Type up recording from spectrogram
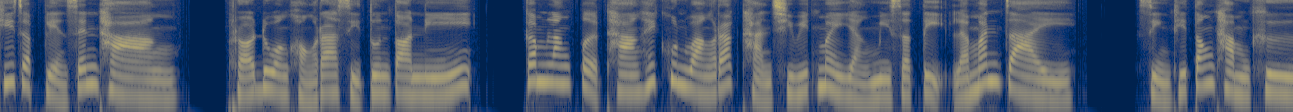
ที่จะเปลี่ยนเส้นทาง เพราะดวงของราศีตุลตอนนี้กำลังเปิดทางให้คุณวางรากฐานชีวิตใหม่อย่างมีสติและมั่นใจ สิ่งที่ต้องทำคือ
